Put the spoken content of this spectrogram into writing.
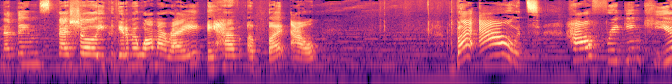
Nothing special. You could get them at Walmart, right? They have a butt out. Butt out! How freaking cute.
